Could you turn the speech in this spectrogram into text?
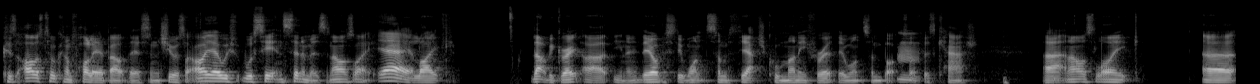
Because I was talking to Polly about this, and she was like, "Oh yeah, we, we'll see it in cinemas," and I was like, "Yeah, like that'd be great." Uh, you know, they obviously want some theatrical money for it. They want some box Mm. office cash, uh, and I was like, uh,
